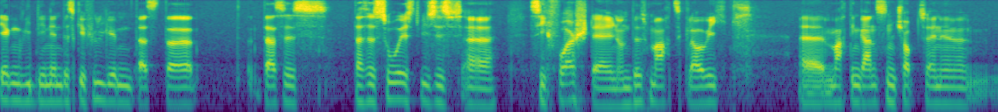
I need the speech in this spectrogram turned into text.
irgendwie denen das Gefühl geben, dass, da, dass, es, dass es so ist, wie sie es äh, sich vorstellen. Und das macht es, glaube ich, äh, macht den ganzen Job zu einem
